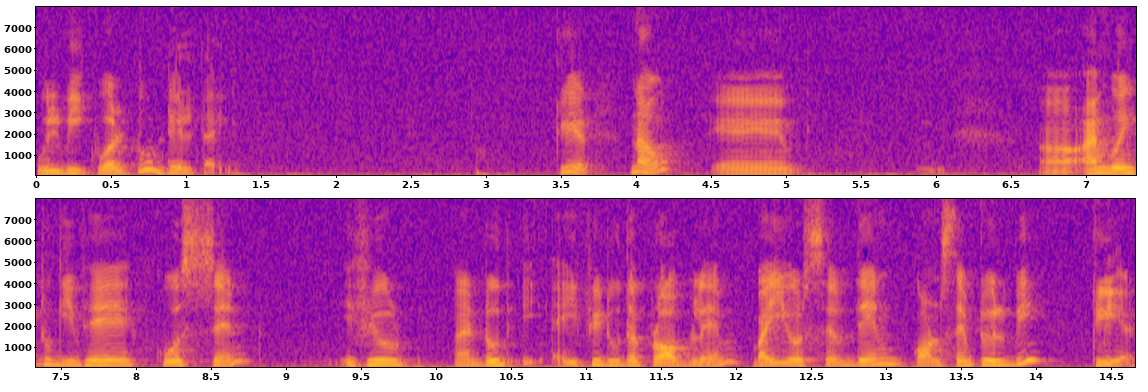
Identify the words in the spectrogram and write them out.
will be equal to delta u. Clear? Now uh, uh, I am going to give a question. If you uh, do if you do the problem by yourself then concept will be clear.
